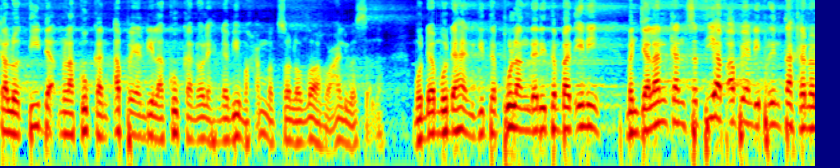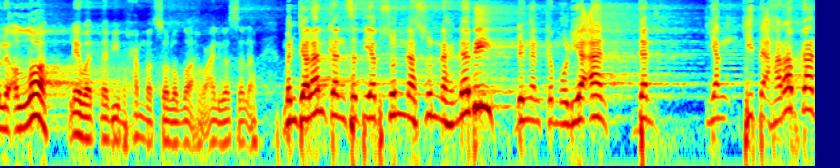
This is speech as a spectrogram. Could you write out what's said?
kalau tidak melakukan apa yang dilakukan oleh Nabi Muhammad sallallahu alaihi wasallam. Mudah-mudahan kita pulang dari tempat ini menjalankan setiap apa yang diperintahkan oleh Allah lewat Nabi Muhammad sallallahu alaihi wasallam. Menjalankan setiap sunnah-sunnah Nabi dengan kemuliaan dan yang kita harapkan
